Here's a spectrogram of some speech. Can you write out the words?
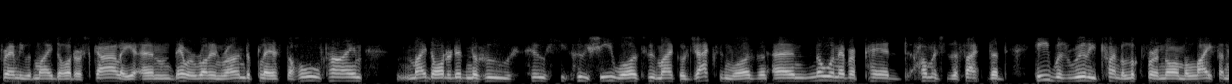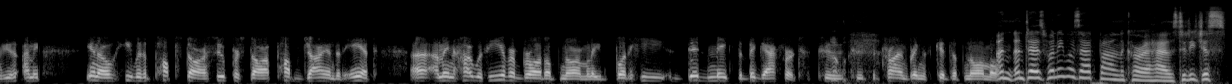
friendly with my daughter Scarlett, and they were running around the place the whole time my daughter didn't know who who who she was, who Michael Jackson was, and no one ever paid homage to the fact that he was really trying to look for a normal life. And he, I mean, you know, he was a pop star, a superstar, a pop giant at eight. Uh, I mean, how was he ever brought up normally? But he did make the big effort to, oh. to, to, try and bring his kids up normal. And, and Des, when he was at Ballinacurra House, did he just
